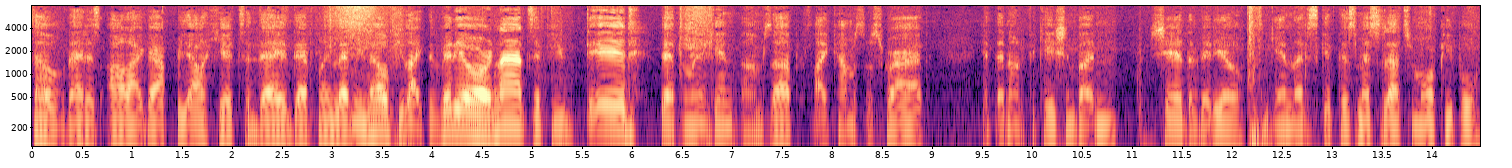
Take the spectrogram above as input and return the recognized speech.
So that is all I got for y'all here today. Definitely let me know if you liked the video or not. If you did, definitely again thumbs up, like, comment, subscribe, hit that notification button, share the video. Again, let us get this message out to more people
